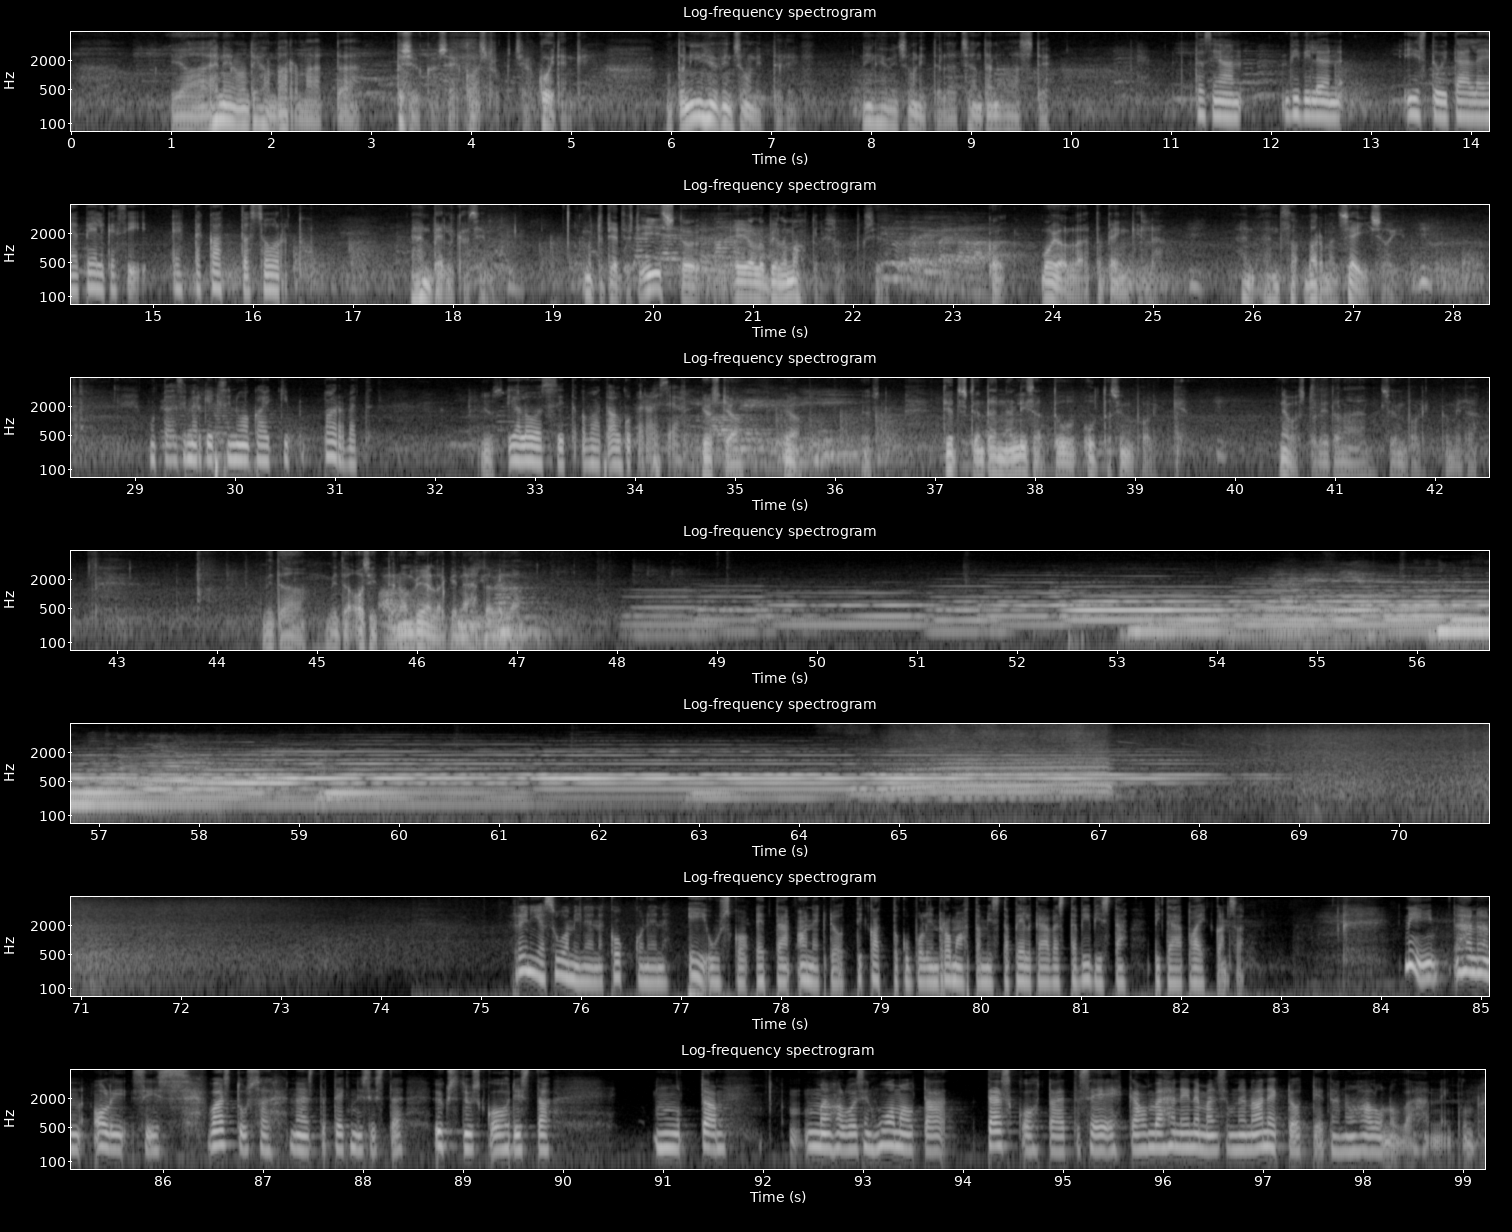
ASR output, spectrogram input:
ja hän ei ollut ihan varma, että pysyykö se konstruktio kuitenkin. Mutta niin hyvin suunnitteli. Niin hyvin suunnitteli, että se on tänä asti. Tosiaan Vivilön istui täällä ja pelkäsi, että katto sortuu. Hän pelkäsi. Mutta tietysti istu ei ollut vielä mahdollisuuksia. Voi olla, että penkillä. Hän, hän varmaan seisoi. Mutta esimerkiksi nuo kaikki parvet just. ja loossit ovat alkuperäisiä. Just joo. joo. Just. Tietysti on tänne lisätty uutta symbolikkia. Neuvostoliiton ajan symbolikka, mitä, mitä, mitä osittain on vieläkin nähtävillä. Suominen Kokkonen ei usko, että anekdootti kattokupolin romahtamista pelkäävästä Vivistä pitää paikkansa. Niin, hän oli siis vastuussa näistä teknisistä yksityiskohdista, mutta mä haluaisin huomauttaa tässä kohtaa, että se ehkä on vähän enemmän semmoinen anekdootti, että hän on halunnut vähän niin kuin,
